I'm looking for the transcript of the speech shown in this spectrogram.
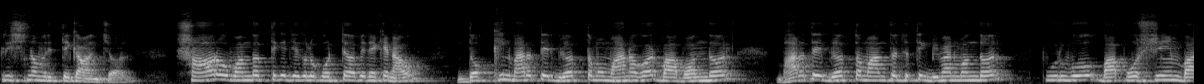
কৃষ্ণ মৃত্তিকা অঞ্চল। শহর ও বন্দর থেকে যেগুলো করতে হবে, দেখে নাও। দক্ষিণ ভারতের বৃহত্তম মহানগর বা বন্দর, ভারতের বৃহত্তম আন্তর্জাতিক বিমানবন্দর, পূর্ব বা পশ্চিম বা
